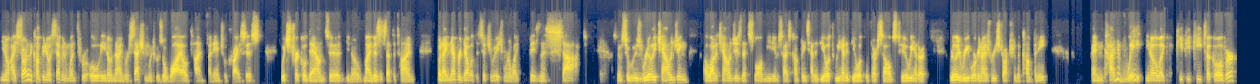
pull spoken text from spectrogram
you know, I started the company in 07, went through 08, 09 recession, which was a wild time financial crisis, which trickled down to, you know, my business at the time. But I never dealt with the situation where like business stopped. So, so it was really challenging a lot of challenges that small, medium sized companies had to deal with. We had to deal with with ourselves too. We had to really reorganize, restructure the company and kind of wait. You know, like PPP took over,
